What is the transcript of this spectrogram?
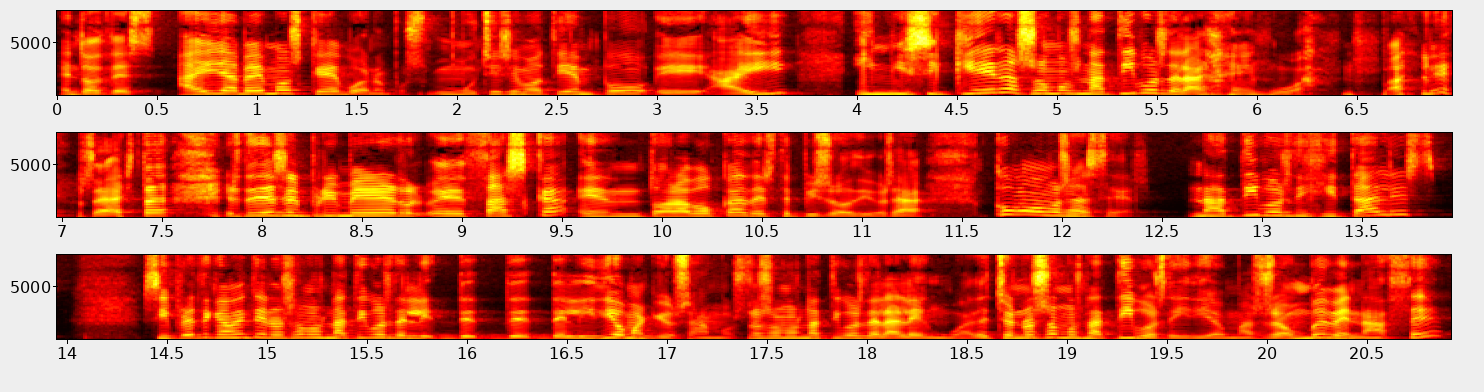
Entonces, ahí ya vemos que, bueno, pues muchísimo tiempo eh, ahí y ni siquiera somos nativos de la lengua. O sea, esta, este es el primer eh, zasca en toda la boca de este episodio. O sea, ¿cómo vamos a ser nativos digitales si prácticamente no somos nativos del, del idioma que usamos? No somos nativos de la lengua. De hecho, no somos nativos de idiomas. O sea, un bebé nace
